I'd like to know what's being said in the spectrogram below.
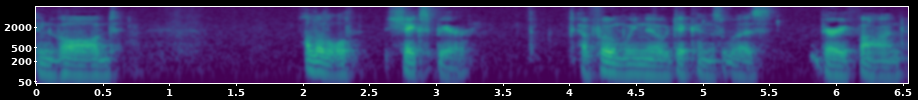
involve a little Shakespeare, of whom we know Dickens was very fond.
